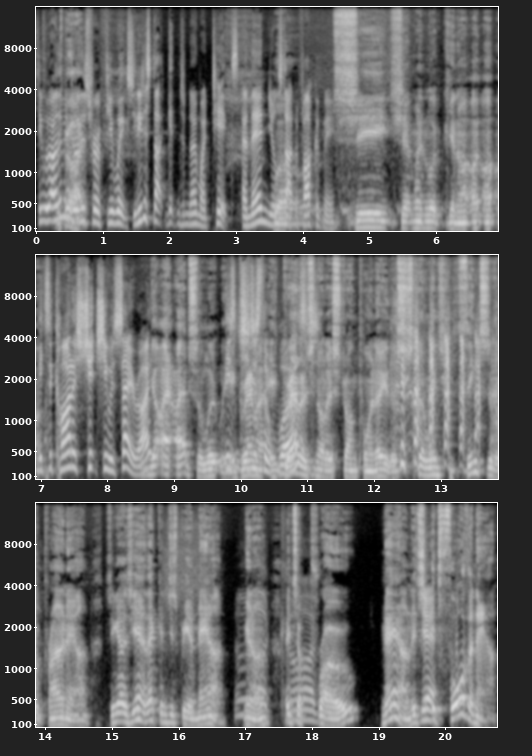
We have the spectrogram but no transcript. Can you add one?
See, we've only been doing this for a few weeks. You need to start getting to know my ticks, and then you'll start to fuck with me. She, she, I mean, look, you know, I, I, It's the kind of shit she would say, right? Yeah, I, absolutely. Isn't she grammar, just the worst? Grammar's not her strong point either. So when she thinks of a pronoun, she goes, "Yeah, that can just be a noun. you know, Oh, it's a pro noun. It's Yeah. it's for the noun."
